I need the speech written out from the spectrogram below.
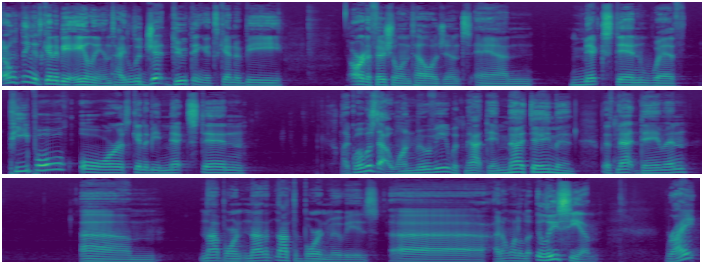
I don't think it's going to be aliens. I legit do think it's going to be artificial intelligence and mixed in with people or it's going to be mixed in like what was that one movie with Matt Damon Matt Damon with Matt Damon? Um not Bourne not not the Bourne movies. Uh I don't want to look Elysium right?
